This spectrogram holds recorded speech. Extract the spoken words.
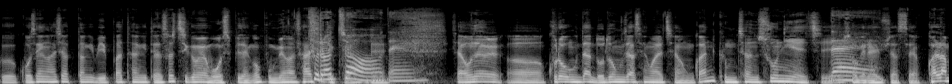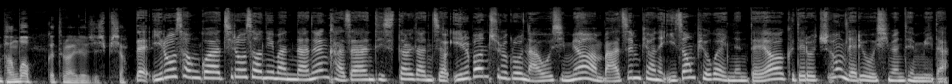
그 고생하셨던 게 밑바탕이 돼서 지금의 모습이 된 건 분명한 사실이고요. 그렇죠. 네. 자 오늘 어, 구로공단 노동자 생활체험관 금천 순이의 집 네. 소개를 해주셨어요. 관람 방법 끝으로 알려주십시오. 네, 1호선과 7호선이 만나는 가장 디지털 단지역 1번 출구로 나오시면 맞은편에 이정표가 있는데요. 그대로 쭉 내려오시면 됩니다.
